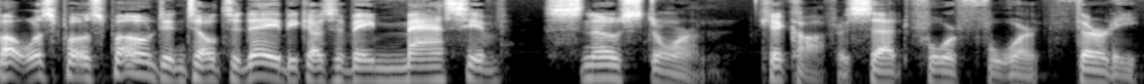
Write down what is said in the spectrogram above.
but was postponed until today because of a massive snowstorm. Kickoff is set for 4:30.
